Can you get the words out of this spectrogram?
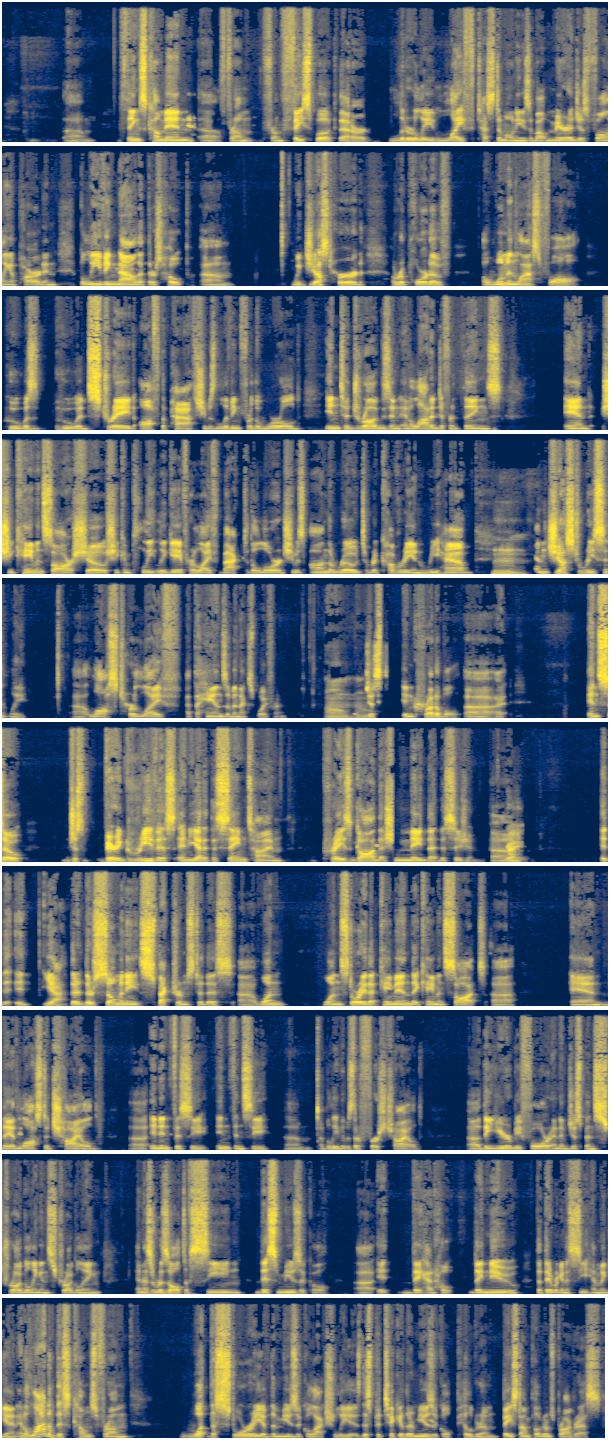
um, things come in uh, from from Facebook that are literally life testimonies about marriages falling apart and believing now that there's hope. Um, we just heard a report of a woman last fall who was who had strayed off the path. She was living for the world into drugs and, and a lot of different things. And she came and saw our show. She completely gave her life back to the Lord. She was on the road to recovery and rehab. Mm. And just recently uh, lost her life at the hands of an ex boyfriend. Oh, no. Just incredible. Uh, and so just very grievous and yet at the same time praise god that she made that decision um, right it, it yeah there, there's so many spectrums to this. Uh, one one story that came in they came and saw it uh, and they had lost a child uh, in infancy infancy um, i believe it was their first child uh, the year before and have just been struggling and struggling. And as a result of seeing this musical, uh, it they had hope. They knew that they were going to see him again, and a lot of this comes from what the story of the musical actually is. This particular musical, Pilgrim, based on Pilgrim's Progress,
